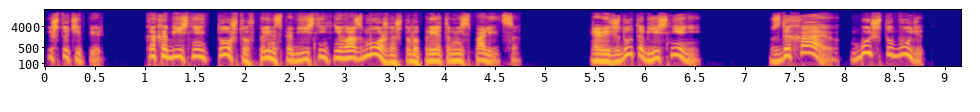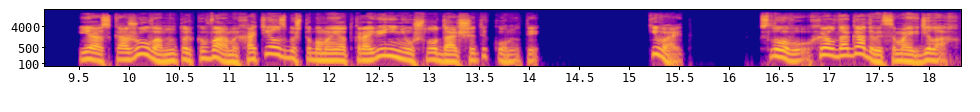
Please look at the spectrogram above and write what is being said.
И что теперь? Как объяснять то, что в принципе объяснить невозможно, чтобы при этом не спалиться? А ведь ждут объяснений. Вздыхаю, будь что будет. Я скажу вам, но только вам, и хотелось бы, чтобы мое откровение не ушло дальше этой комнаты. Кивает. К слову, Хелл догадывается о моих делах.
